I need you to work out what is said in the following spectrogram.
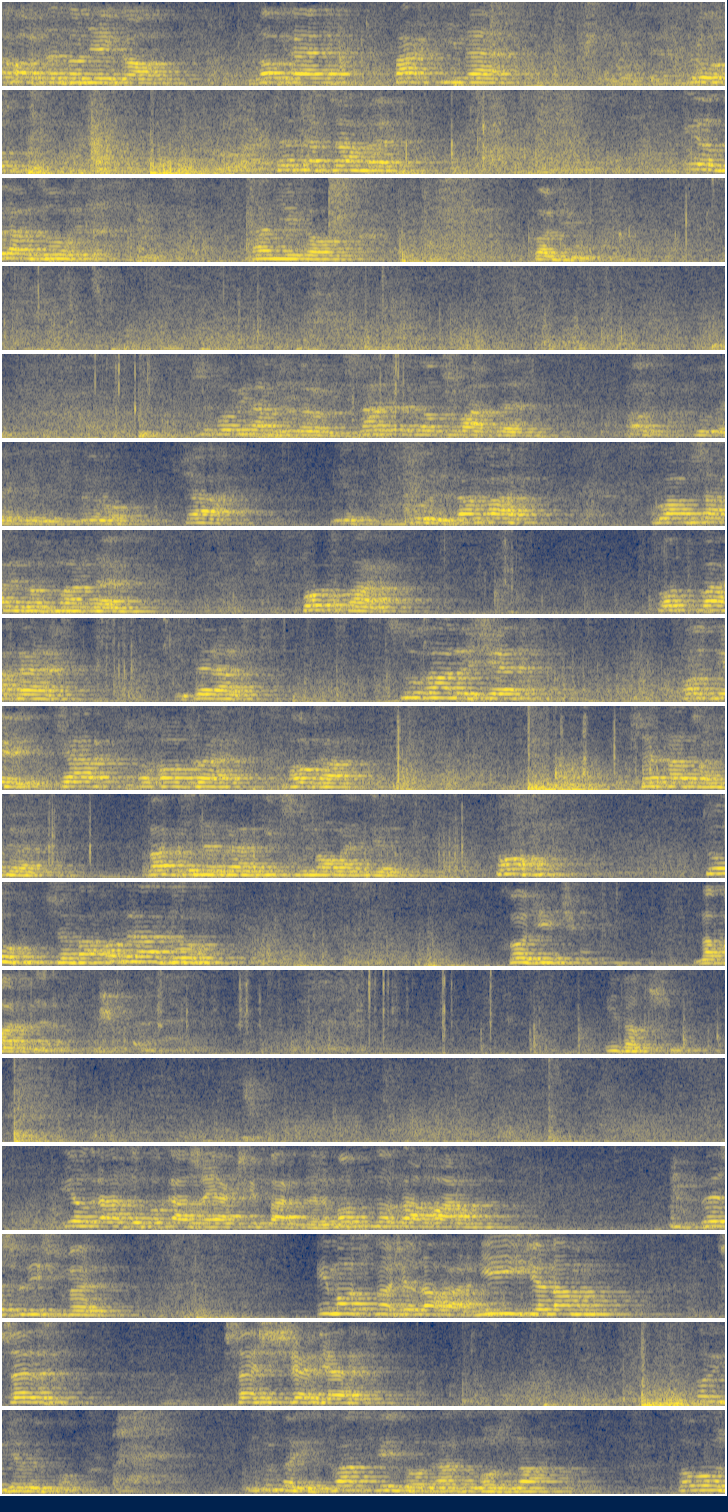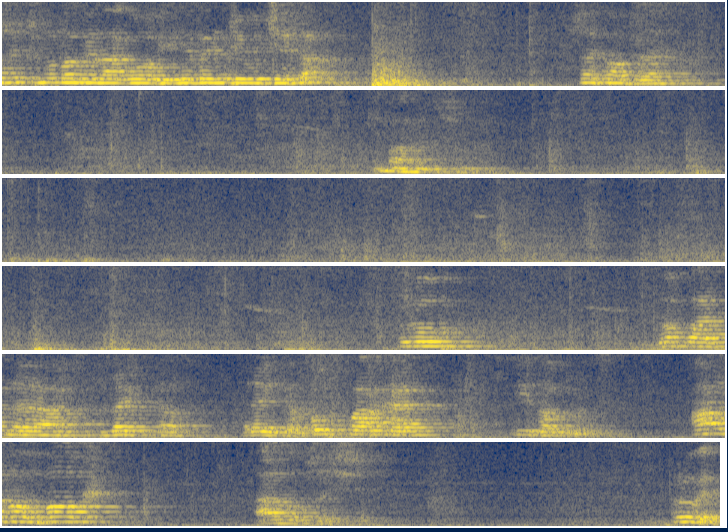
Dochodzę do niego, nogę, pachwinę, brzuch. Przetaczamy i od razu na niego wchodzimy. Przypominam, żeby robić na zewnątrz maty. O, tutaj kiedyś było ciach, jest z góry zapas, włączamy go w matę, pod pach, pod pachę i teraz wsuwamy się od niej. Ciach, dochodzę, noga, przetaczam teraz. Bardzo newralgiczny moment jest po, tu trzeba od razu wchodzić na partnera. I dotrzymaj. I od razu pokażę, jak się partner mocno zaparł. Weszliśmy i mocno się zaparł. Nie idzie nam przez, przez siebie. To idziemy w bok. I tutaj jest łatwiej, bo od razu można położyć mu nogę na głowie, nie będzie uciekał. Przechodzę. I mamy trzy. Ruch do partnera, lekka ręka pod pachę i za plecy. Albo w bok, albo przez siebie. Próbuję.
